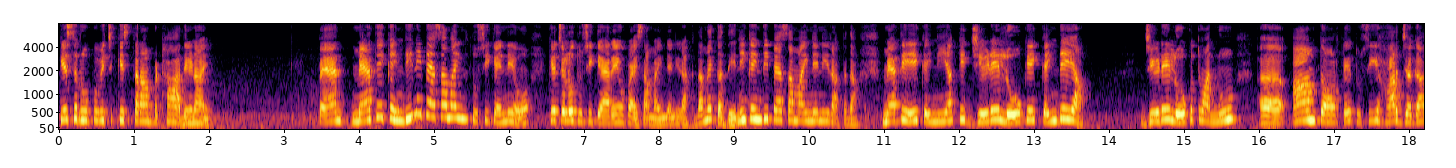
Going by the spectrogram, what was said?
ਕਿਸ ਰੂਪ ਵਿੱਚ ਕਿਸ ਤਰ੍ਹਾਂ ਬਿਠਾ ਦੇਣਾ ਹੈ। ਪੈਨ, ਮੈਂ ਤੇ ਕਹਿੰਦੀ ਨਹੀਂ ਪੈਸਾ ਮਾਇਨੇ, ਤੁਸੀਂ ਕਹਿੰਦੇ ਹੋ ਕਿ ਚਲੋ ਤੁਸੀਂ ਕਹਿ ਰਹੇ ਹੋ ਪੈਸਾ ਮਾਇਨੇ ਨਹੀਂ ਰੱਖਦਾ, ਮੈਂ ਕਦੇ ਨਹੀਂ ਕਹਿੰਦੀ ਪੈਸਾ ਮਾਇਨੇ ਨਹੀਂ ਰੱਖਦਾ। ਮੈਂ ਤੇ ਇਹ ਕਹਿੰਨੀ ਆ ਕਿ ਜਿਹੜੇ ਲੋਕ ਇਹ ਕਹਿੰਦੇ ਆ, ਜਿਹੜੇ ਲੋਕ ਤੁਹਾਨੂੰ ਆਮ ਤੌਰ ਤੇ ਤੁਸੀਂ ਹਰ ਜਗ੍ਹਾ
